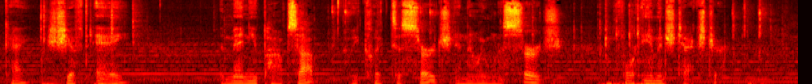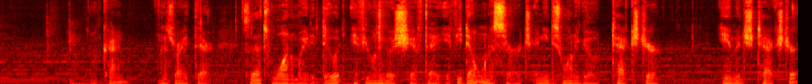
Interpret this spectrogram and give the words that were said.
Okay, Shift A, the menu pops up. We click to search, and now we wanna search for image texture. Okay, that's right there. So that's one way to do it. If you want to go Shift A, if you don't want to search and you just want to go texture, image texture,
